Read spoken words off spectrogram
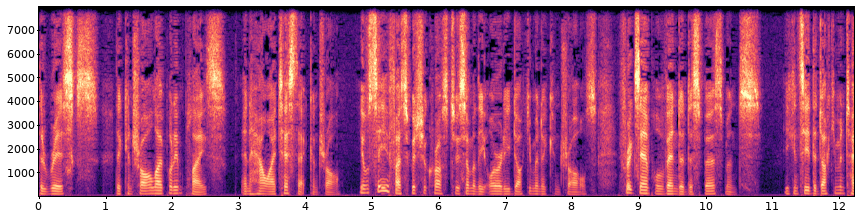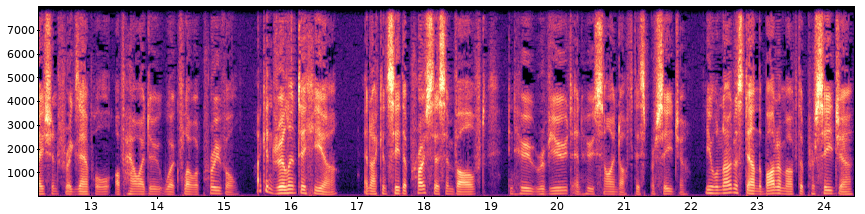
the risks, the control I put in place, and how I test that control. You'll see if I switch across to some of the already documented controls, for example vendor disbursements, you can see the documentation for example of how I do workflow approval. I can drill into here and I can see the process involved in who reviewed and who signed off this procedure. You will notice down the bottom of the procedure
